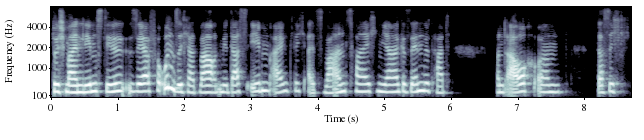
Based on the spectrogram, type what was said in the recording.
durch meinen Lebensstil sehr verunsichert war und mir das eben eigentlich als Warnzeichen ja gesendet hat. Und auch, ähm, dass ich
